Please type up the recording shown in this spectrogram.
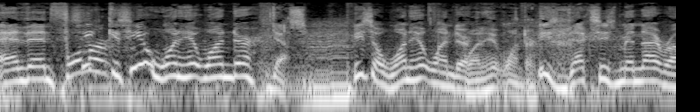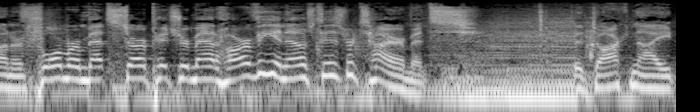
And then Is he, former is he a one hit wonder? Yes. He's a one hit wonder. One-hit wonder. He's Dexy's Midnight Runners. Former Met star pitcher Matt Harvey announced his retirement. The Dark Knight.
